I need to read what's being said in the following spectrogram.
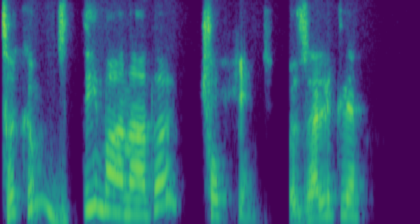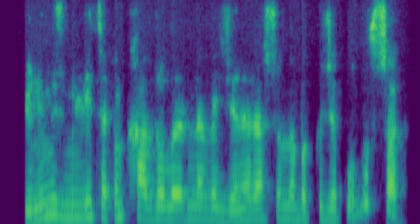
Takım ciddi manada çok genç. Özellikle günümüz milli takım kadrolarına ve jenerasyonuna bakacak olursak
